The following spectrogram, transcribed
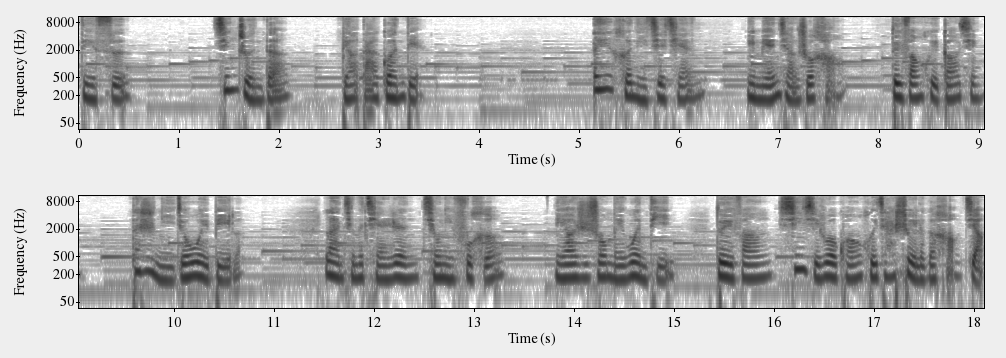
第四，精准的表达观点。A 和你借钱，你勉强说好，对方会高兴，但是你就未必了。滥情的前任求你复合，你要是说没问题，对方欣喜若狂回家睡了个好觉。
